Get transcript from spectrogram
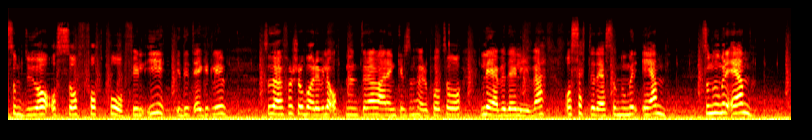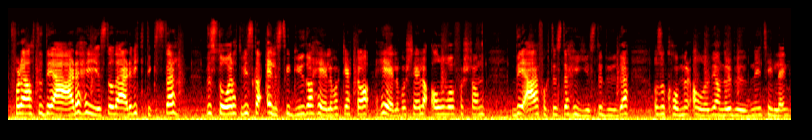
som du har også fått påfyll i i ditt eget liv. Så derfor så bare vil jeg oppmuntre hver enkelt som hører på, til å leve det livet og sette det som nummer én. Som nummer én. For det, det er det høyeste, og det er det viktigste. Det står at vi skal elske Gud av hele vårt hjerte, av hele vår sjel, av all vår forstand. Det er faktisk det høyeste budet. Og så kommer alle de andre budene i tillegg.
